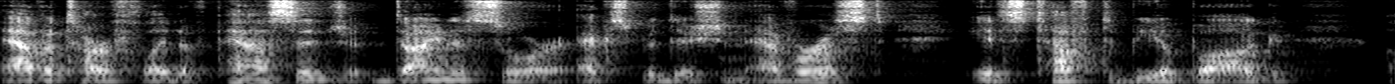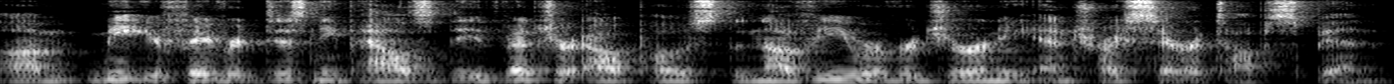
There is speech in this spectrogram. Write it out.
Avatar Flight of Passage, Dinosaur, Expedition Everest, It's Tough to Be a Bug, um, Meet Your Favorite Disney Pals at the Adventure Outpost, the Na'vi River Journey, and Triceratops Spin.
